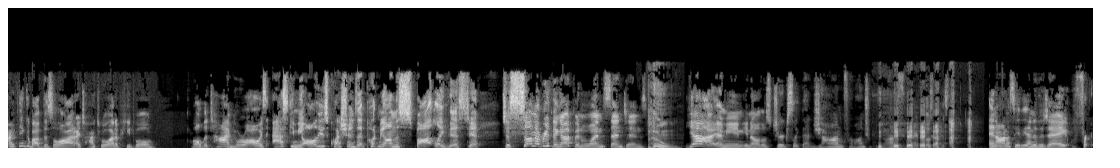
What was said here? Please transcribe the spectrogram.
I think about this a lot. I talk to a lot of people all the time who are always asking me all these questions that put me on the spot like this to to sum everything up in one sentence. Boom. Yeah, I mean, you know, those jerks like that John from Entrepreneur those guys. And honestly, at the end of the day, for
